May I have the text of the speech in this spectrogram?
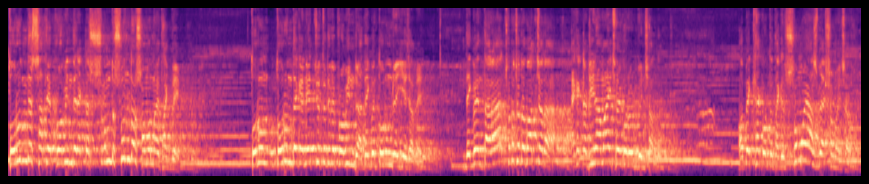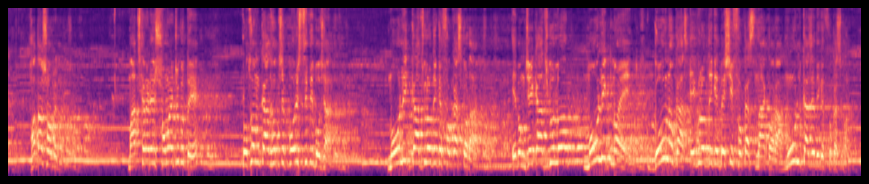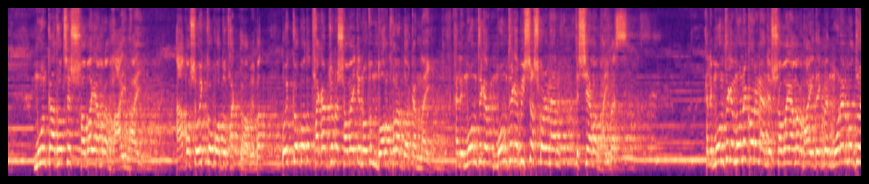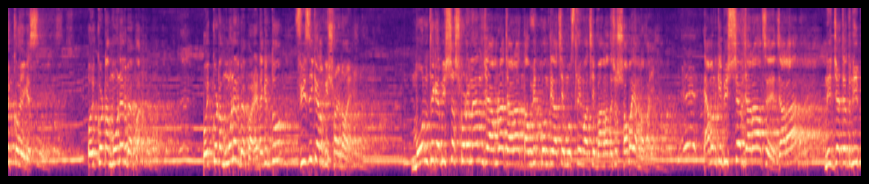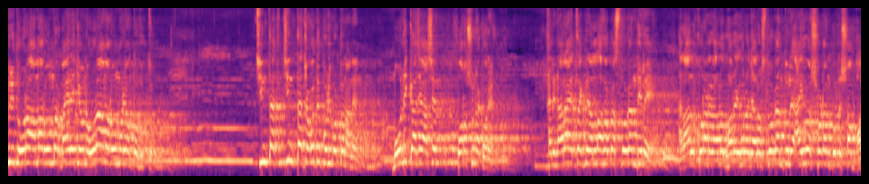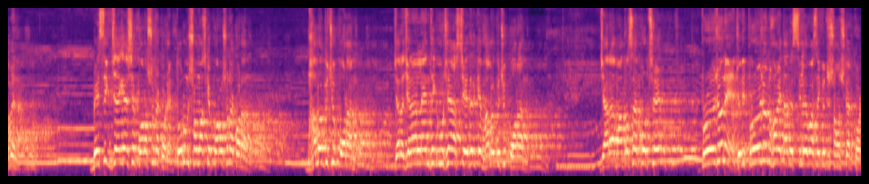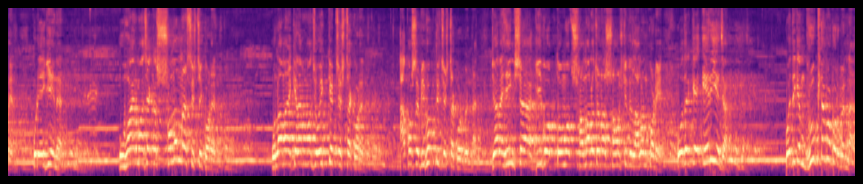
তরুণদের সাথে প্রবীণদের একটা সুন্দর সুন্দর সমন্বয় থাকবে। তরুণ তরুণদেরকে নেতৃত্ব দেবে প্রবীণরা। দেখবেন তরুণরা এগিয়ে যাবে। দেখবেন তারা, ছোট ছোট বাচ্চারা এক একটা ডিনামাইট হয়ে করে উঠবে ইনশাল্লাহ অপেক্ষা করতে থাকেন। সময় আসবে এক সময় ইনশাল্লাহ হতাশ হবেন না। মাঝখানের এই সময়টুকুতে প্রথম কাজ হচ্ছে পরিস্থিতি বোঝা। মৌলিক কাজগুলোর দিকে ফোকাস করা। এবং যে কাজগুলো মৌলিক নয়, গৌণ কাজ, এগুলোর দিকে বেশি ফোকাস না করা, মূল কাজের দিকে ফোকাস করা। মূল কাজ হচ্ছে সবাই আমরা ভাই ভাই। আপস ঐক্যবদ্ধ থাকতে হবে। বা ঐক্যবদ্ধ থাকার জন্য সবাইকে নতুন দল খোলার দরকার নাই। খালি মন থেকে মন থেকে বিশ্বাস করে নেন যে সে আমার ভাই, ব্যাস। খালি মন থেকে মনে করে নেন যে সবাই আমার ভাই। দেখবেন মনের মধ্যে ঐক্য হয়ে গেছে। ঐক্যটা মনের ব্যাপার। ঐক্যটা মনের ব্যাপার, এটা কিন্তু ফিজিক্যাল বিষয় নয়। মন থেকে বিশ্বাস করে নেন যে আমরা যারা তাওহিদপন্থী আছে, মুসলিম আছে, বাংলাদেশের সবাই আমরা ভাই। এমনকি বিশ্বের যারা আছে, যারা নির্যাতিত, নিপীড়িত, ওরা আমার উম্মার বাইরে কেউ না, ওরা আমার উম্মারে অন্তর্ভুক্ত। চিন্তা চিন্তা জগতে পরিবর্তন আনেন। মৌলিক কাজে আসেন, পড়াশোনা করেন। খালি নারায় তাকবির আল্লাহ আকবার স্লোগান দিলে, আর আল কোরআনের আলো ঘরে ঘরে জালো স্লোগান তুলে আইওয়াজ শোডাউন করলে সব হবে না। বেসিক জায়গায় এসে পড়াশোনা করেন। তরুণ সমাজকে পড়াশোনা করান। ভালো কিছু পড়ান। যারা জেনারেল লাইন থেকে উঠে আসছে, এদেরকে ভালো কিছু পড়ান। যারা মাদ্রাসা করছে প্রয়োজনে, যদি প্রয়োজন হয়, তাদের সিলেবাসে কিছু সংস্কার করেন, করে এগিয়ে নেন। উভয়ের মাঝে একটা সমন্বয় সৃষ্টি করেন। ওলামায় কেরামের মাঝে ঐক্যের চেষ্টা করেন। আপসে বিভক্তির চেষ্টা করবেন না। যারা হিংসা, গিবত, তমত সমালোচনার সংস্কৃতি লালন করে, ওদেরকে এড়িয়ে যান। ওইদিকে ভ্রুক্ষেপও করবেন না।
